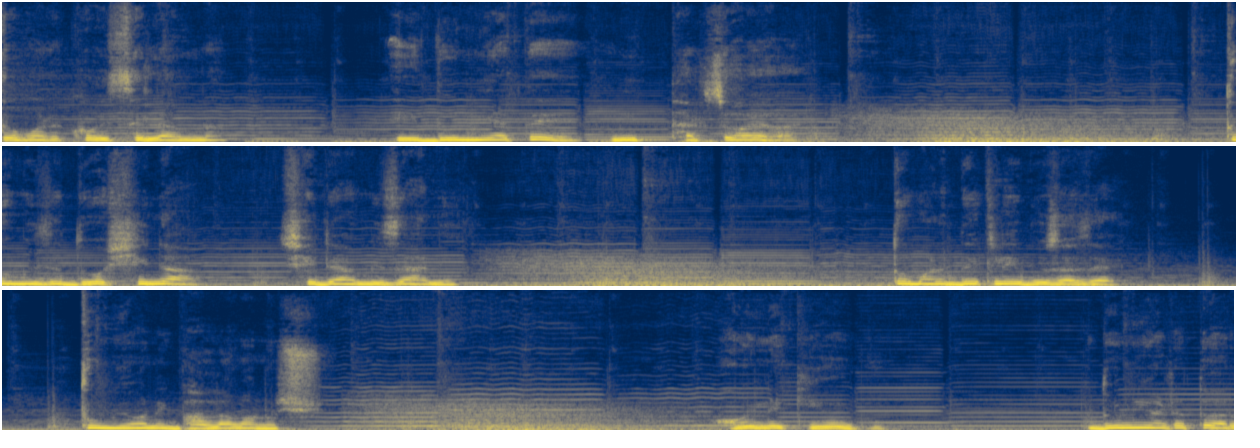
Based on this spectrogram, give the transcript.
তোমার কইছিলাম না, এই দুনিয়াতে মিথ্যার জয় হয়। তুমি যে দোষী না, সেটা আমি জানি। তোমার দেখলেই বোঝা যায়, তুমি অনেক ভালো মানুষ। হইলে কি হইব? দুনিয়াটা তো আর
